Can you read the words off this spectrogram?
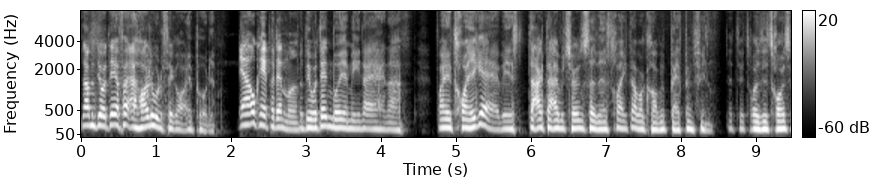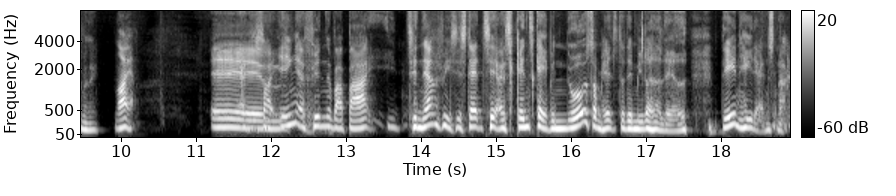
Nej, men det var derfor, at Hollywood fik øje på det. Ja, okay, på den måde. Og det var den måde, jeg mener, at han har... For jeg tror ikke, at hvis Dark Knight Returns havde været, jeg tror ikke, der var kommet Batman-film. Det, det, tror, jeg, det tror jeg simpelthen ikke. Nej. Øh, Så ingen af filmene var bare i, tilnærmelsesvis i stand til at genskabe noget som helst af det, Miller havde lavet. Det er en helt anden snak.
